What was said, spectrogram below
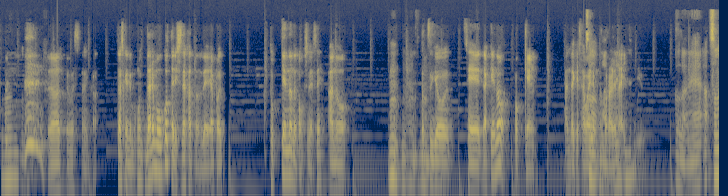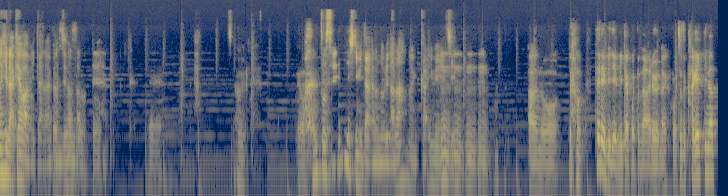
うんだなってました。なんか、確かにでも本当誰も怒ったりしなかったので、やっぱ特権なのかもしれないですね。あの、うんうんうん卒業生だけの特権。あんだけ騒いでも怒られないっていう。そうだね。あ、その日だけはみたいな感じなんだろうね。ねすごいね。でも、本当成人式みたいなノリだな。なんかイメージ。うんうんうんうん。あの、テレビで見たことのある、なんかこう、ちょっと過激な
